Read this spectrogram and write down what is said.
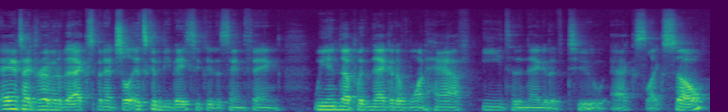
antiderivative of exponential, it's going to be basically the same thing we end up with negative 1 half e to the negative 2x, like so.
